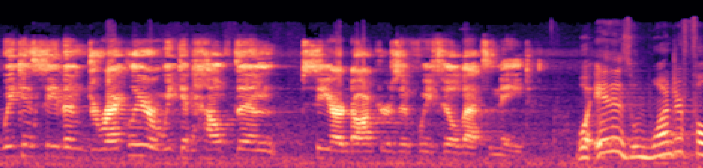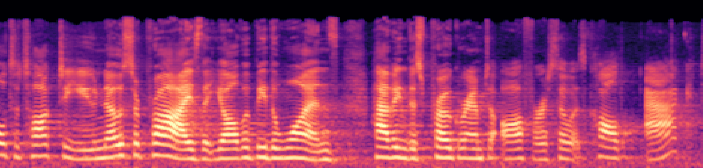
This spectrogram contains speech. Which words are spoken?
we can see them directly or we can help them see our doctors if we feel that's a need. Well, it is wonderful to talk to you. No surprise that y'all would be the ones having this program to offer. So it's called ACT.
